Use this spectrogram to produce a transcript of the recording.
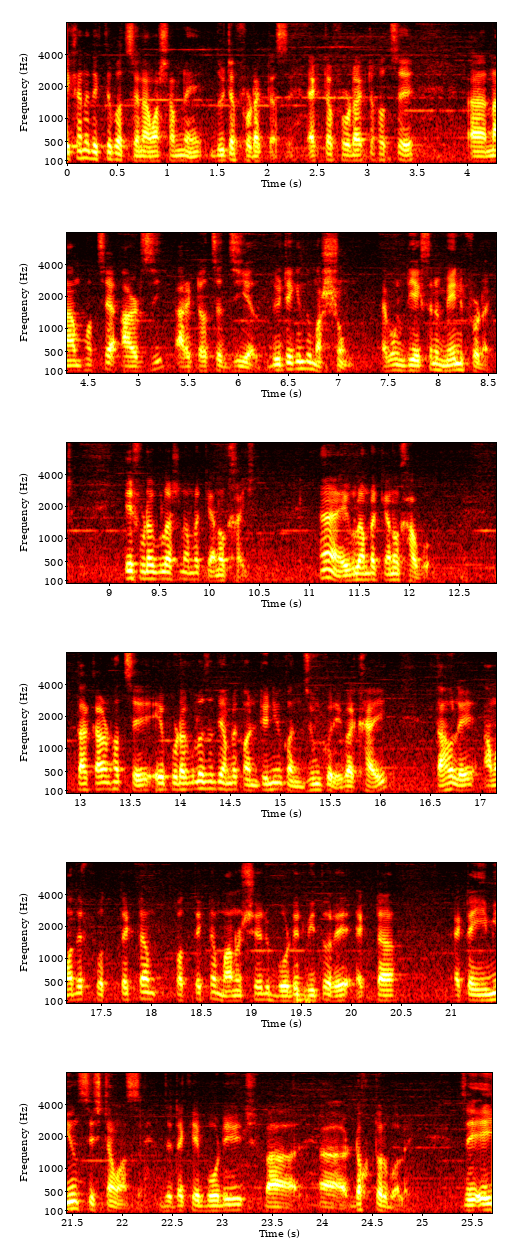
এখানে দেখতে পাচ্ছেন আমার সামনে দুইটা প্রোডাক্ট আছে। একটা প্রোডাক্ট হচ্ছে নাম হচ্ছে আরজি আরেকটা হচ্ছে জিএল দুইটাই কিন্তু মাশরুম এবং ডিএক্সেনের মেইন প্রোডাক্ট এই প্রোডাক্টগুলো আসলে আমরা কেন খাই? হ্যাঁ এগুলো আমরা কেন খাব? তার কারণ হচ্ছে, এই প্রোডাক্টগুলো যদি আমরা কন্টিনিউ কনজিউম করি বা খাই, তাহলে আমাদের প্রত্যেকটা প্রত্যেকটা মানুষের বডির ভিতরে একটা একটা ইমিউন সিস্টেম আছে, যেটাকে বডির বা ডক্টর বলে। যে এই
